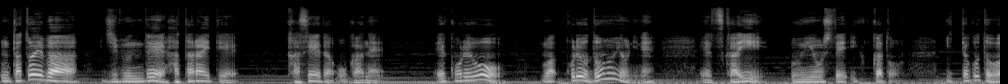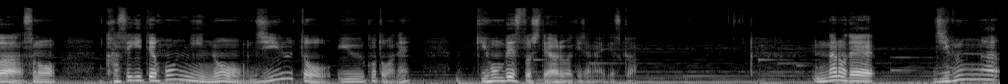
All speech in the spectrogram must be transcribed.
例えば自分で働いて稼いだお金、え、これを、まあ、これをどのようにね、え使い運用していくかといったことは、その稼ぎ手本人の自由ということはね、基本ベースとしてあるわけじゃないですか。なので、自分が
